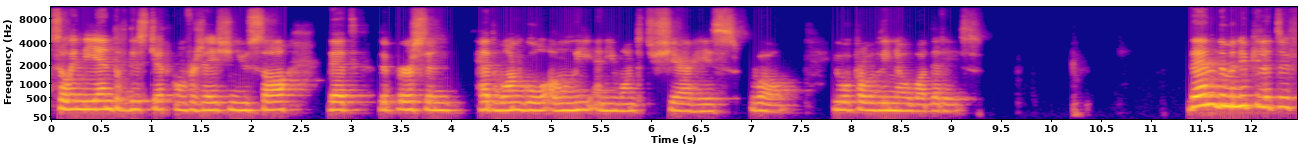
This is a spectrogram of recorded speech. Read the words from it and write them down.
So in the end of this chat conversation, you saw that the person had one goal only and he wanted to share his, well, you will probably know what that is. Then the manipulative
